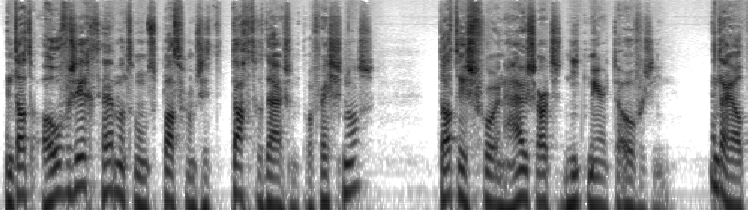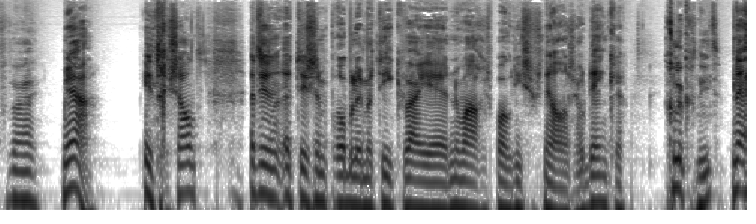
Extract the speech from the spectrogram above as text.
En dat overzicht, hè, want op ons platform zitten 80.000 professionals, dat is voor een huisarts niet meer te overzien. En daar helpen wij. Ja, interessant. Het is, een, het is een problematiek waar je normaal gesproken niet zo snel aan zou denken. Gelukkig niet. Nee,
